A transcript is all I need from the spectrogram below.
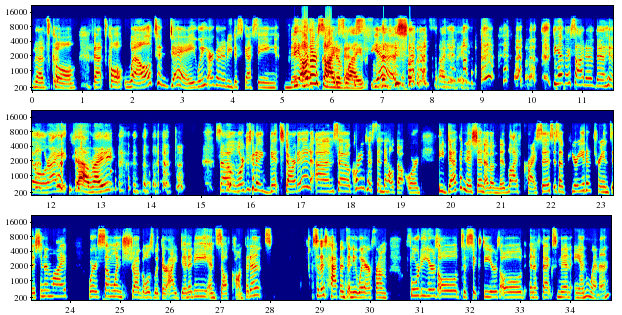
That's cool. That's cool. Well, today we are going to be discussing the other side crisis. of life. Yes. side of the other side of the hill, right? Yeah, right. so we're just going to get started. Um, so, according to ascendtohealth.org, the definition of a midlife crisis is a period of transition in life where someone struggles with their identity and self confidence. So, this happens anywhere from 40 years old to 60 years old and affects men and women.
